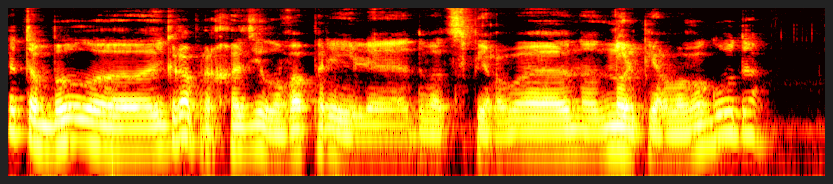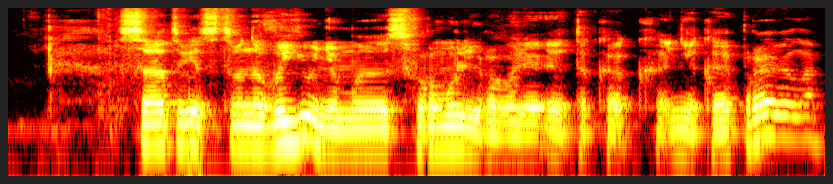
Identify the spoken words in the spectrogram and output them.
Это было, игра проходила в апреле 21, 01 года. Соответственно, в июне мы сформулировали это как некое правило.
